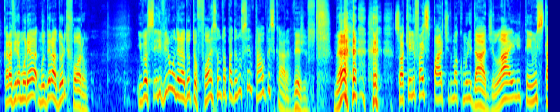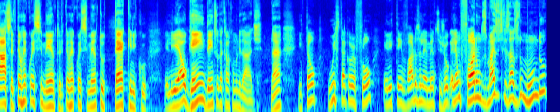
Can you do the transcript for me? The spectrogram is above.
o cara vira moderador de fórum. E você, ele vira um moderador do teu fórum e você não está pagando um centavo para esse cara, veja. Né? Só que ele faz parte de uma comunidade. Lá ele tem um status, ele tem um reconhecimento, ele tem um reconhecimento técnico, ele é alguém dentro daquela comunidade. Né? Então, o Stack Overflow ele tem vários elementos de jogo. Ele é um fórum dos mais utilizados do mundo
